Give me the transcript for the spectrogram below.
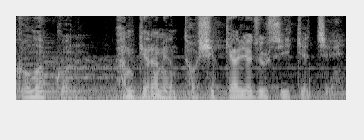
고맙군. 함께라면 더 쉽게 알려줄 수 있겠지.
